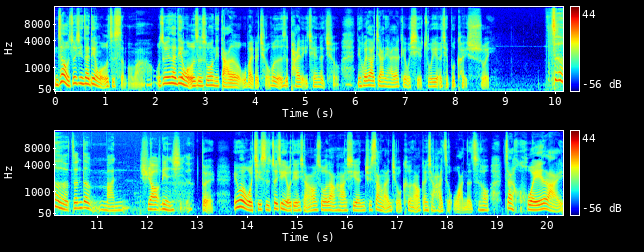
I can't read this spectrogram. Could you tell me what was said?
你知道我最近在练我儿子什么吗？我最近在练我儿子说，你打了五百个球，或者是拍了一千个球，你回到家你还要给我写作业，而且不可以睡。这真的蛮。需要练习的，对，因为我其实最近有点想要说，让他先去上篮球课，然后跟小孩子玩了之后，再回来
